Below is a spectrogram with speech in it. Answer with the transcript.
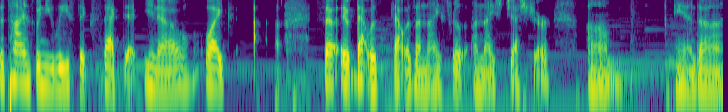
the times when you least expect it, you know, like so it, that was that was a nice real a nice gesture. Um and uh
